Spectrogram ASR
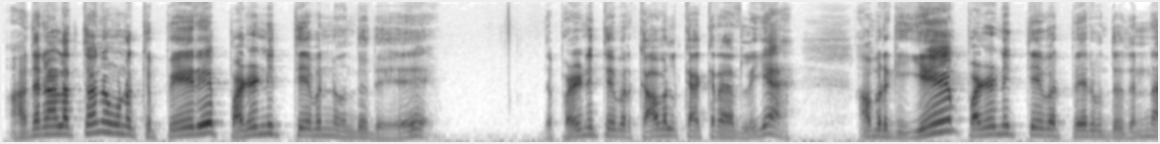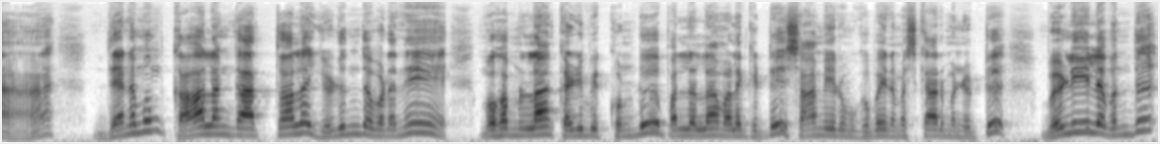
அதனால தானே உனக்கு பேரே பழனித்தேவன் வந்தது. இந்த பழனித்தேவர் காவல் காக்கிறார் இல்லையா? அவருக்கு ஏன் பழனித்தேவர் பேர் வந்ததுன்னா தினமும் காலங்காத்தால் எழுந்த உடனே முகமெல்லாம் கழுவிக்கொண்டு பல்லெல்லாம் வளக்கிட்டு சாமி ரூமுக்கு போய் நமஸ்காரம் பண்ணிவிட்டு வெளியில் வந்து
